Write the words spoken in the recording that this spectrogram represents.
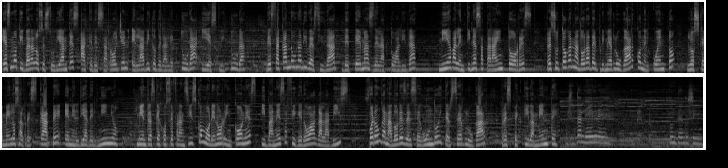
es motivar a los estudiantes a que desarrollen el hábito de la lectura y escritura, destacando una diversidad de temas de la actualidad. Mía Valentina Satarain Torres resultó ganadora del primer lugar con el cuento Los gemelos al rescate en el Día del Niño, mientras que José Francisco Moreno Rincones y Vanessa Figueroa Galaviz fueron ganadores del segundo y tercer lugar respectivamente. Me siento alegre. Contento. Contento, sí.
